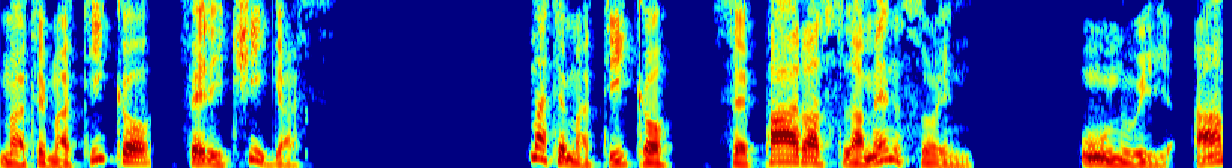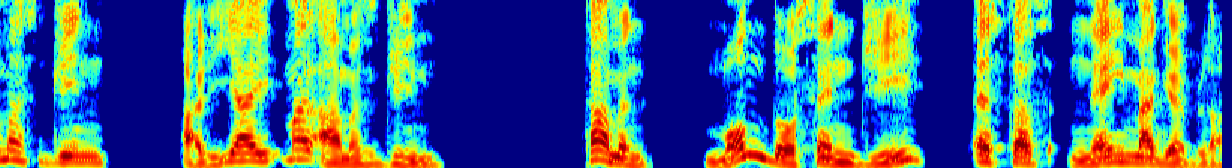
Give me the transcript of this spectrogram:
Matematico felicigas. Matematico separas la mensoin. Unui amas gin, aliai mal amas gin. Tamen, mondo sen gi estas neimagebla.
